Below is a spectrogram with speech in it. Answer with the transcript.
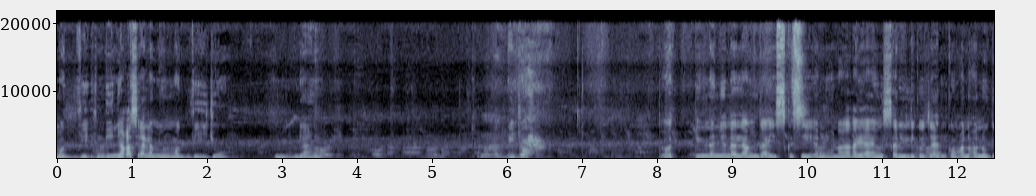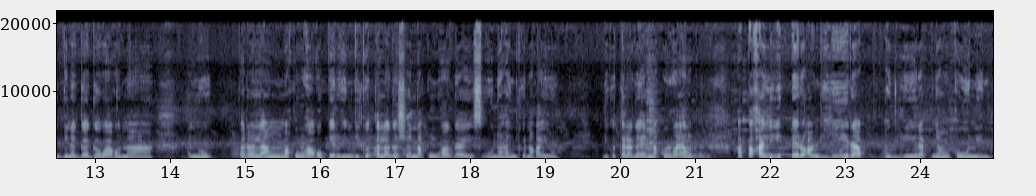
mag hindi niya kasi alam yung mag-video. Hmm, Yan. Nag-video. O, tingnan nyo na lang guys kasi ano, nakakaya yung sarili ko dyan kung ano-ano yung pinaggagawa ko na ano, para lang makuha ko pero hindi ko talaga siya nakuha guys. Unahan ko na kayo. Hindi ko talaga yan nakuha. Ang napakaliit pero ang hirap. Ang hirap niyang kunin.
